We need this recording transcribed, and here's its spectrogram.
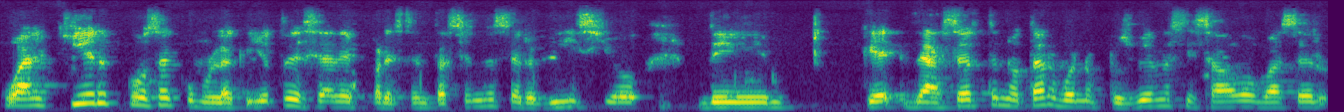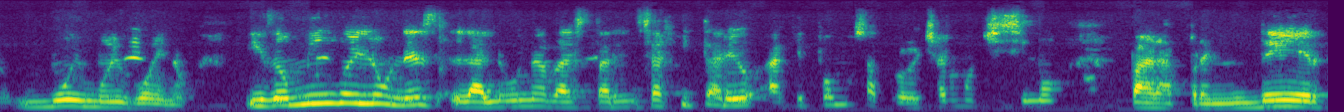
cualquier cosa como la que yo te decía de presentación de servicio, de que de hacerte notar, bueno, pues viernes y sábado va a ser muy, muy bueno. Y domingo y lunes la luna va a estar en Sagitario. Aquí podemos aprovechar muchísimo para aprender,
